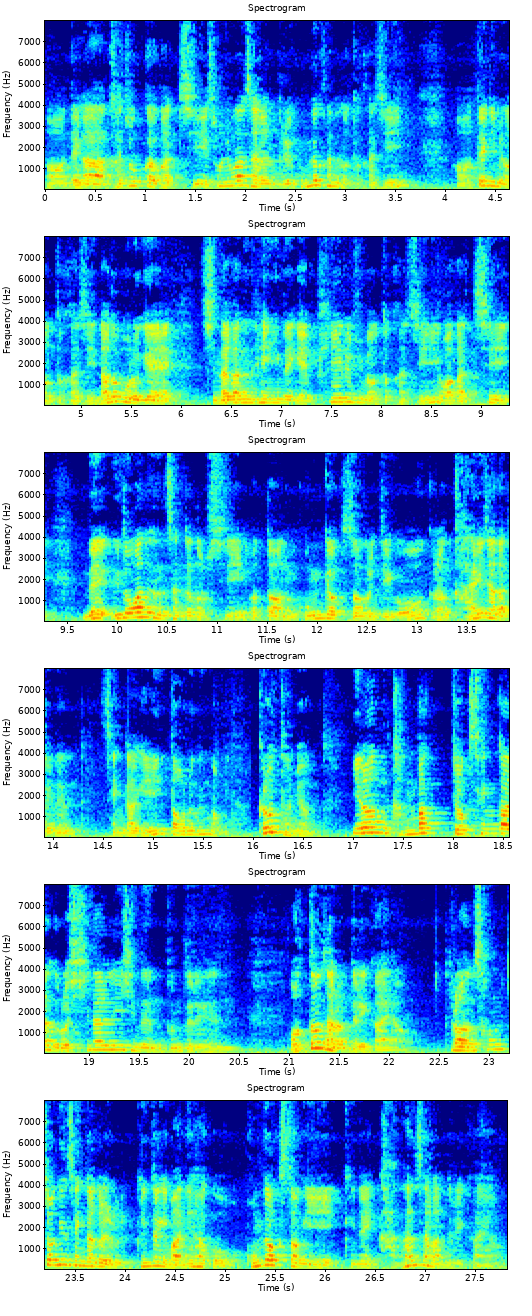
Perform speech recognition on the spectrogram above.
어, 내가 가족과 같이 소중한 사람들을 공격하면 어떡하지? 어, 때리면 어떡하지? 나도 모르게 지나가는 행인에게 피해를 주면 어떡하지? 와 같이 내 의도와는 상관없이 어떤 공격성을 띠고 그런 가해자가 되는 생각이 떠오르는 겁니다. 그렇다면 이런 강박적 생각으로 시달리시는 분들은 어떤 사람들일까요? 그런 성적인 생각을 굉장히 많이 하고 공격성이 굉장히 강한 사람들일까요?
